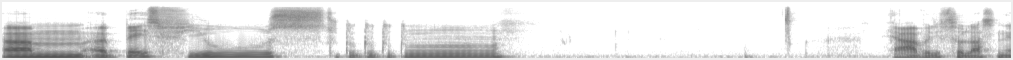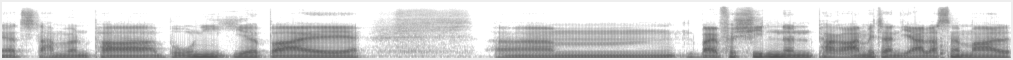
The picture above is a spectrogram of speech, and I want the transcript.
Ähm, äh, Base Fuse. Du, du, du, ja, würde ich so lassen jetzt. Da haben wir ein paar Boni hier bei, ähm, bei verschiedenen Parametern. Ja, lassen wir mal.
